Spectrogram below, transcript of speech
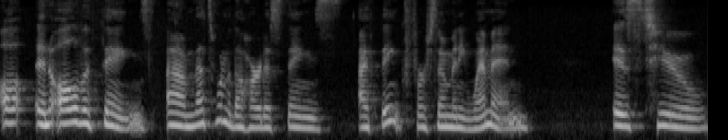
all and all the things. Um, that's one of the hardest things I think for so many women is to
